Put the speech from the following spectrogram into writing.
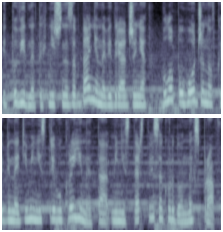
відповідне технічне завдання на відрядження було погоджено в Кабінеті міністрів України та Міністерстві закордонних справ.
